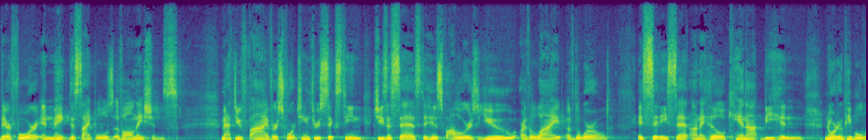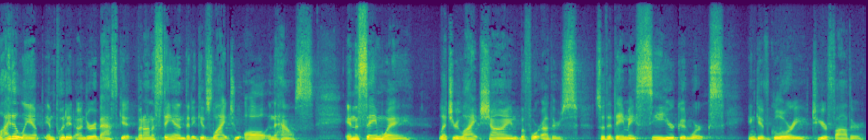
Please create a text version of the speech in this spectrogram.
therefore, and make disciples of all nations. Matthew 5, verse 14 through 16, Jesus says to his followers, You are the light of the world. A city set on a hill cannot be hidden, nor do people light a lamp and put it under a basket, but on a stand that it gives light to all in the house. In the same way, let your light shine before others, so that they may see your good works and give glory to your Father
